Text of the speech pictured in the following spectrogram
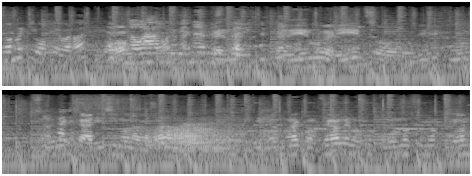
No me equivoqué, ¿verdad? no, No, Ah, muy bien. pedir, Uber Eats o Didi Food sale carísimo la verdad y no es nada confiable nosotros tenemos una opción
